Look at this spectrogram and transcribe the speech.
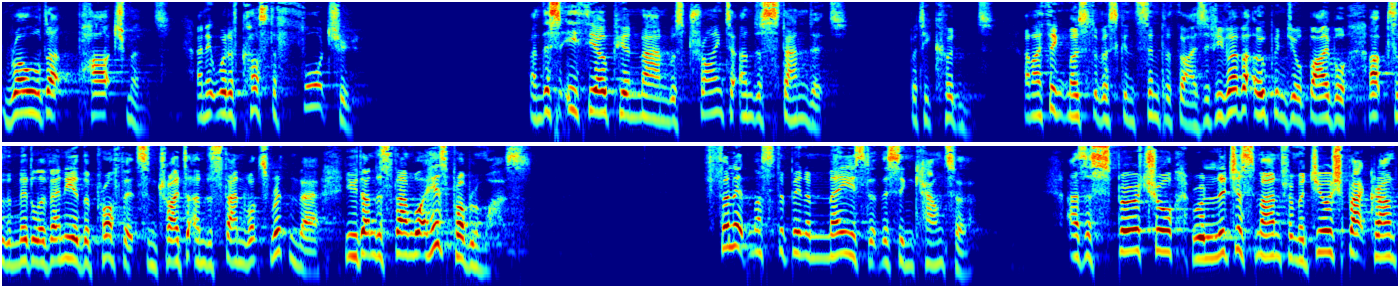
rolled up parchment and it would have cost a fortune. And this Ethiopian man was trying to understand it, but he couldn't. And I think most of us can sympathize. If you've ever opened your Bible up to the middle of any of the prophets and tried to understand what's written there, you'd understand what his problem was. Philip must have been amazed at this encounter. As a spiritual, religious man from a Jewish background,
